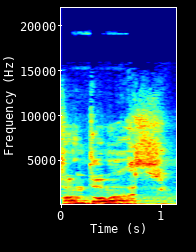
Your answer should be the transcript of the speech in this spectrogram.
Fantomas.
